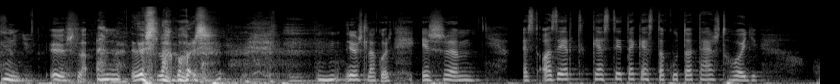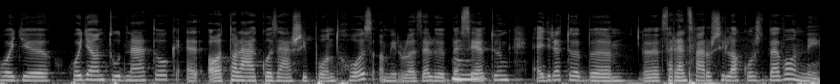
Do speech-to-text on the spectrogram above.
Ősla, őslakos. őslakos. És ezt azért kezdtétek ezt a kutatást, hogy, hogy hogyan tudnátok e, a találkozási ponthoz, amiről az előbb mhm. beszéltünk, egyre több Ferencvárosi lakost bevonni?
